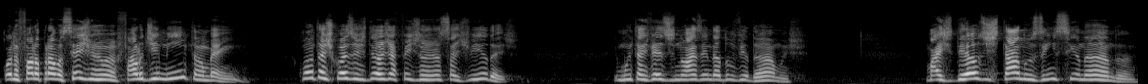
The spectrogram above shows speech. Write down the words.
Quando eu falo para vocês, eu falo de mim também. Quantas coisas Deus já fez nas nossas vidas? E muitas vezes nós ainda duvidamos. Mas Deus está nos ensinando.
